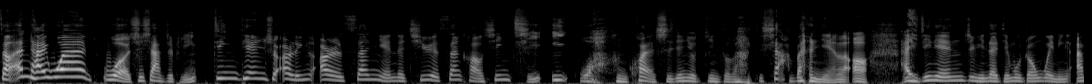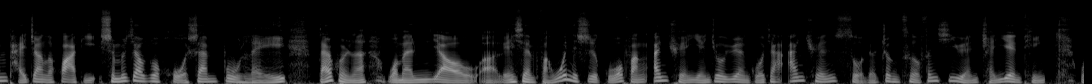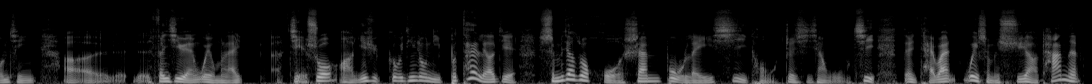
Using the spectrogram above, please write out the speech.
早安，台湾！我是夏志平。今天是二零二三年的七月三号，星期一。哇，很快时间就进入了下半年了啊！哎，今天志平在节目中为您安排这样的话题：什么叫做火山布雷？待会儿呢，我们要啊、连线访问的是国防安全研究院国家安全所的政策分析员陈彦廷。我们请呃分析员为我们来。解说啊，也许各位听众你不太了解什么叫做火山布雷系统，这是一项武器，但台湾为什么需要它呢？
